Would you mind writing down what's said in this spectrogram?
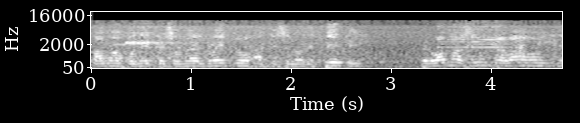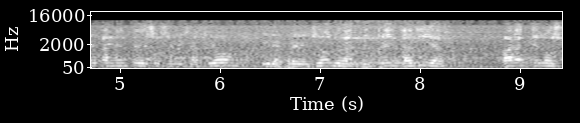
Vamos a poner personal nuestro a que se lo respete, pero vamos a hacer un trabajo netamente de socialización y de prevención durante 30 días para que los,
